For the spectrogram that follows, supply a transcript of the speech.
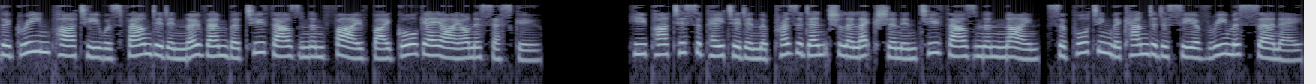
The Green Party was founded in November 2005 by Gheorghe Ionesescu. He participated in the presidential election in 2009, supporting the candidacy of Remus Cernei.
